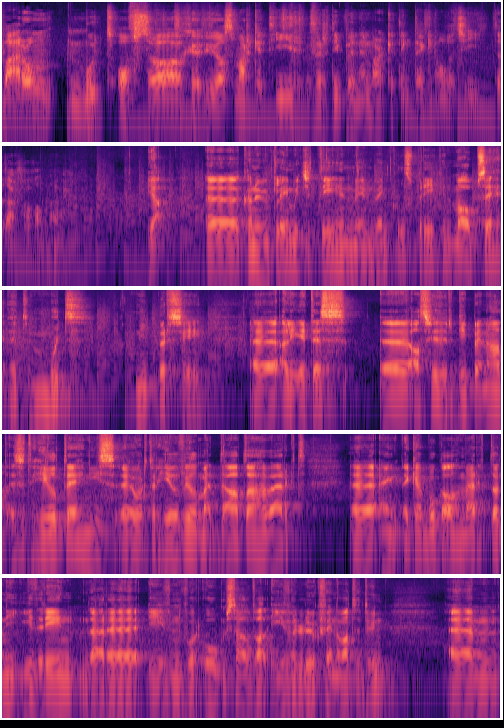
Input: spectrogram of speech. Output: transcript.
waarom moet of zou je u als marketeer verdiepen in marketing technology de dag van vandaag? Ja, uh, ik kan nu een klein beetje tegen mijn winkel spreken, maar op zich, het moet niet per se. Uh, allee, het is, uh, als je er diep in gaat, is het heel technisch, wordt er heel veel met data gewerkt. en ik heb ook al gemerkt dat niet iedereen daar even voor open staat of dat even leuk vindt om wat te doen. Um,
